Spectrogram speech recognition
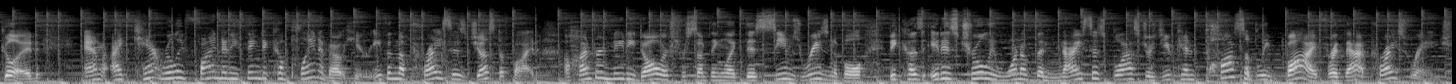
good and I can't really find anything to complain about here. Even the price is justified. $180 for something like this seems reasonable because it is truly one of the nicest blasters you can possibly buy for that price range.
